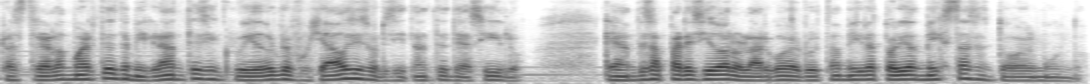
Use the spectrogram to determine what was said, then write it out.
rastrea las muertes de migrantes, incluidos refugiados y solicitantes de asilo, que han desaparecido a lo largo de rutas migratorias mixtas en todo el mundo.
